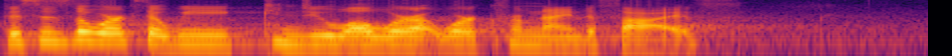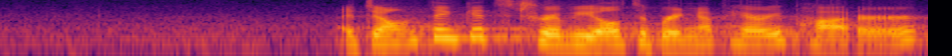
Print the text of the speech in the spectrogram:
this is the work that we can do while we're at work from nine to five. I don't think it's trivial to bring up Harry Potter.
